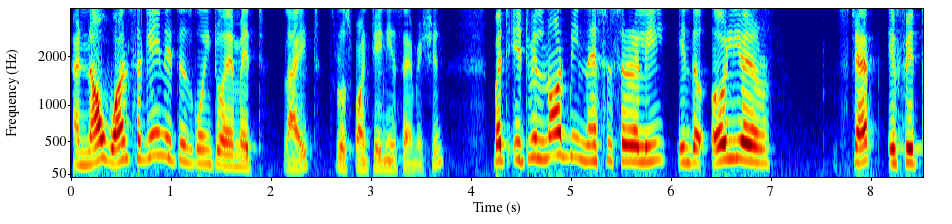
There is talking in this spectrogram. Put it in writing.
And now once again it is going to emit light through spontaneous emission, but it will not be necessarily in the earlier step. If it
